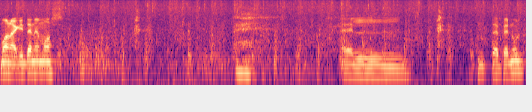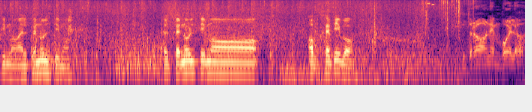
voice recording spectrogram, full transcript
Bueno, aquí tenemos... El... penúltimo, el penúltimo. El penúltimo objetivo. Dron en vuelo.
